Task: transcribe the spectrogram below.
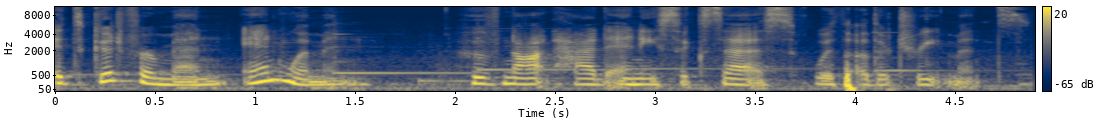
It's good for men and women who've not had any success with other treatments.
